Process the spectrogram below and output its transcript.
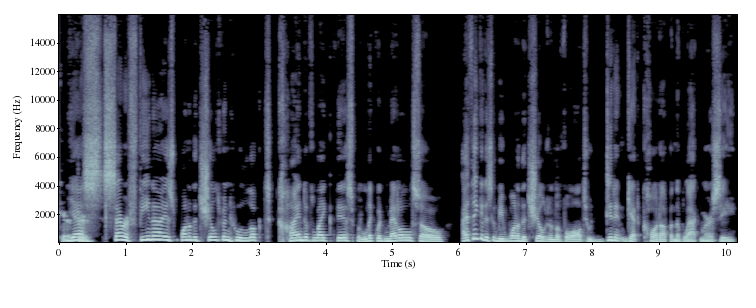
character. Yes, Serafina is one of the children who looked kind of like this with liquid metal. So I think it is going to be one of the children of the vault who didn't get caught up in the Black Mercy.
